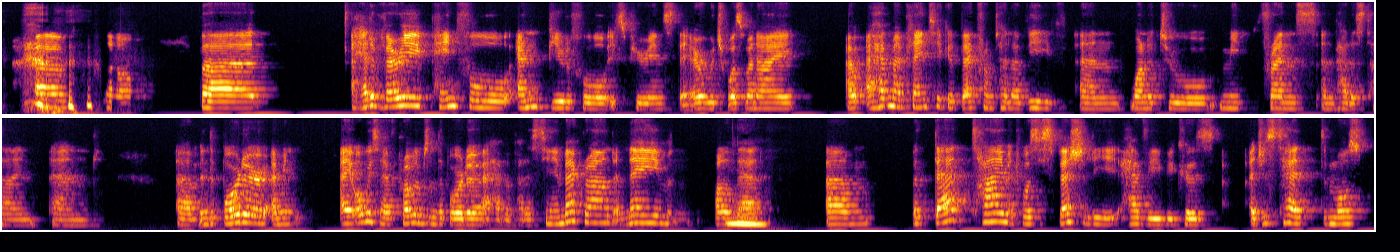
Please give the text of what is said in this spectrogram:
um, no but I had a very painful and beautiful experience there, which was when I, I, I had my plane ticket back from Tel Aviv and wanted to meet friends in Palestine. And um, in the border, I mean, I always have problems in the border. I have a Palestinian background, a name, and all of that. Um, but that time it was especially heavy because I just had the most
